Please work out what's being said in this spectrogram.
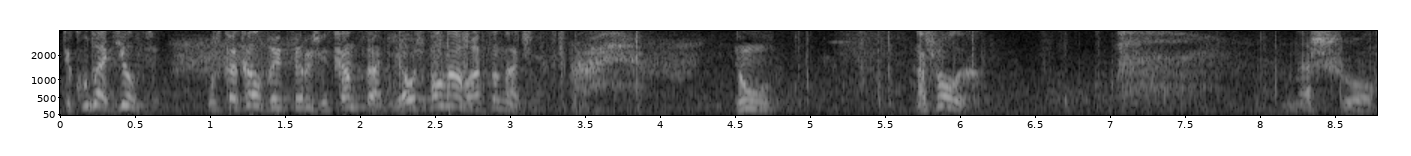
Ты куда делся? Ускакал за этой рыжей с концами. Я уже волноваться начал. Ну, нашел их? Нашел.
